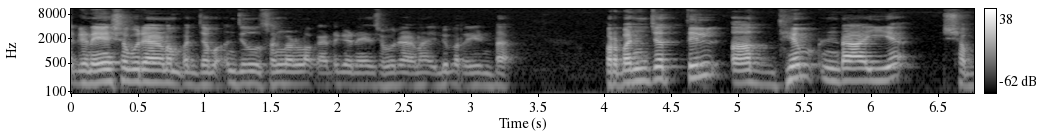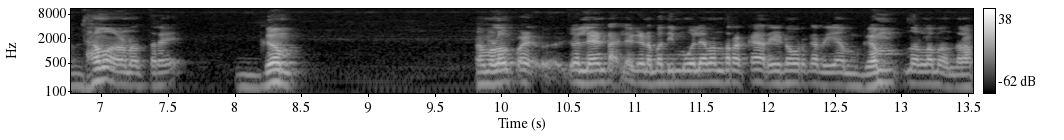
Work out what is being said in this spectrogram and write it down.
ഗണേശപുരാണം പഞ്ചമ അഞ്ച് ദിവസങ്ങളിലൊക്കെ ആയിട്ട് ഗണേശപുരാണം അതിൽ പറയുന്നുണ്ട്. പ്രപഞ്ചത്തിൽ ആദ്യം ഉണ്ടായ ശബ്ദമാണ് അത്രേ ഗം. നമ്മൾ ചൊല്ലേണ്ട അല്ലെ ഗണപതി മൂലമന്ത്രമൊക്കെ അറിയണവർക്ക് അറിയാം ഗം എന്നുള്ള മന്ത്രം.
